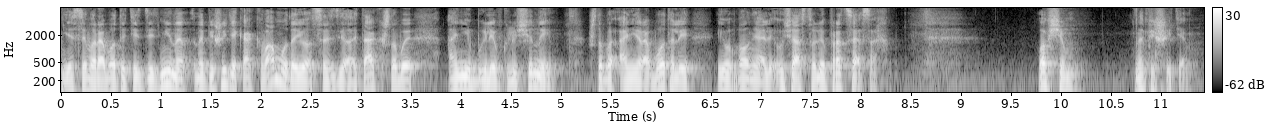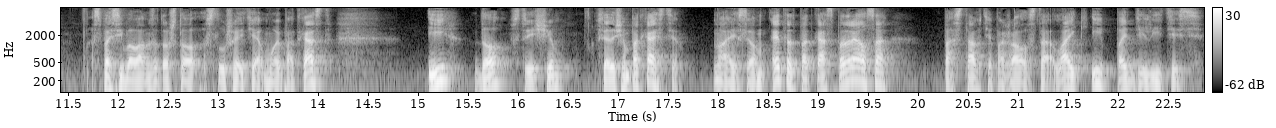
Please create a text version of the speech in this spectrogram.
Если вы работаете с детьми, напишите, как вам удается сделать так, чтобы они были включены, чтобы они работали и выполняли, участвовали в процессах. В общем, напишите. Спасибо вам за то, что слушаете мой подкаст. И до встречи в следующем подкасте. Ну а если вам этот подкаст понравился, поставьте, пожалуйста, лайк и поделитесь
